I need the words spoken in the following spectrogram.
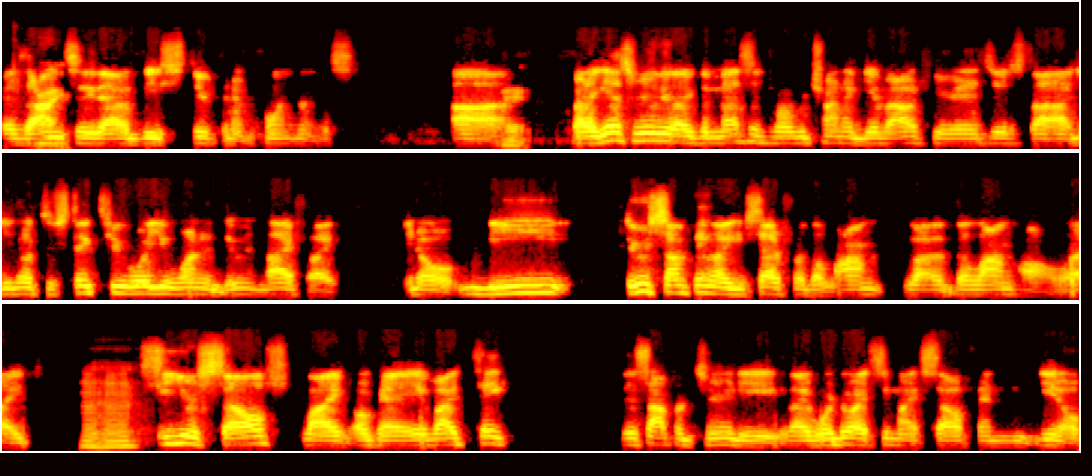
because right. honestly that would be stupid and pointless. Uh, right. But I guess really like the message what we're trying to give out here is just uh, you know to stick to what you want to do in life. Like you know be do something like you said for the long the long haul. Like mm-hmm. see yourself like okay if I take this opportunity like where do i see myself in you know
